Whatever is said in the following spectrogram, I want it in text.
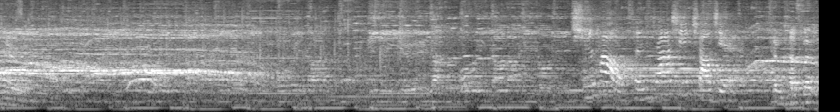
Mary. Contestant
